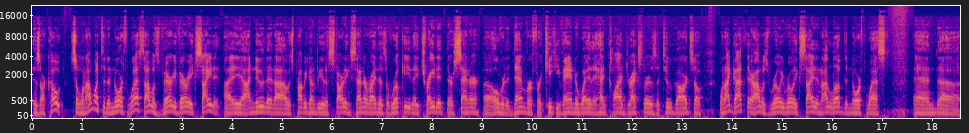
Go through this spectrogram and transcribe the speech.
is our coach. So when I went to the Northwest, I was very, very excited. I I knew that I was probably going to be the starting center right as a rookie. They traded their center uh, over to Denver for Kiki Vandeweghe. They had Clyde Drexler as a two guard. So when I got there, I was really, really excited. And I loved the Northwest, and. Uh,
